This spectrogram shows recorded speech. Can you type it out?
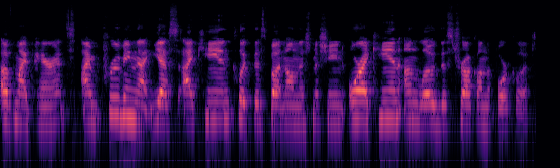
of my parents. I'm proving that yes, I can click this button on this machine or I can unload this truck on the forklift.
